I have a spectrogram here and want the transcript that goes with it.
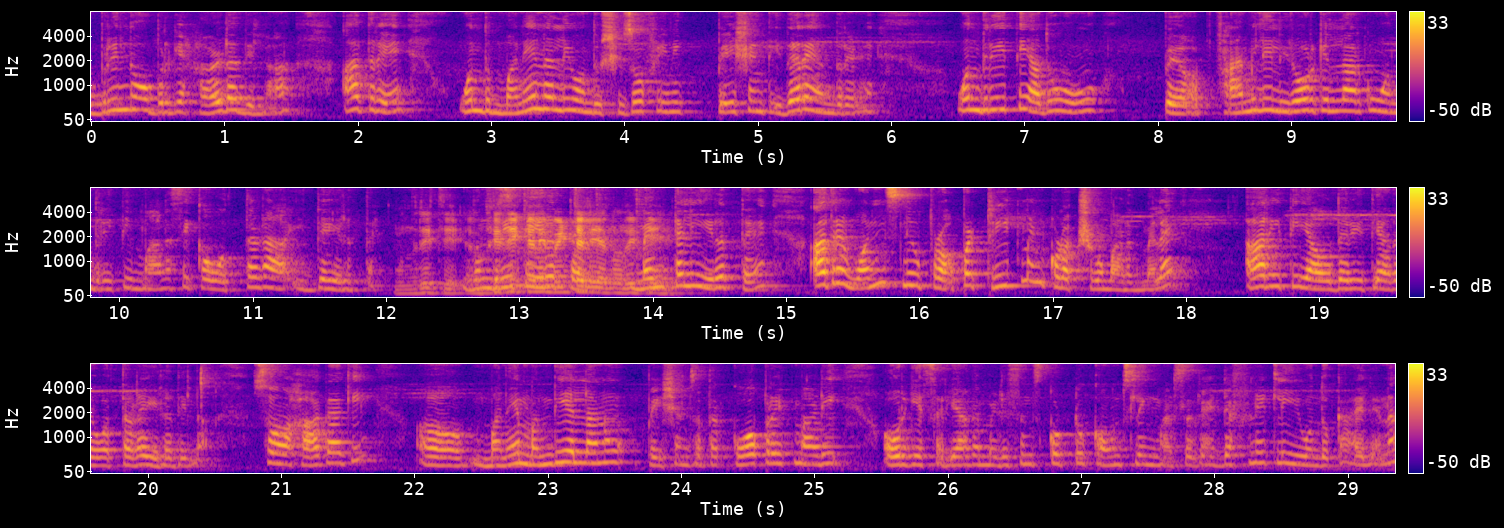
ಒಬ್ಬರಿಂದ ಒಬ್ಬರಿಗೆ ಹರಡೋದಿಲ್ಲ. ಆದರೆ ಒಂದು ಮನೆಯಲ್ಲಿ ಒಂದು ಶಿಜೋಫ್ರೀನಿಕ್ ಪೇಷಂಟ್ ಇದ್ದಾರೆ ಅಂದರೆ ಒಂದು ರೀತಿ ಅದು ಫ್ಯಾಮಿಲಿಲಿ ಇರೋರಿಗೆಲ್ಲರಿಗೂ ಒಂದು ರೀತಿ ಮಾನಸಿಕ ಒತ್ತಡ ಇದ್ದೇ ಇರುತ್ತೆ. ಒಂದು ರೀತಿ ಇರುತ್ತೆ. ರೀತಿ. ಮೆಂಟಲಿ ಇರುತ್ತೆ. ಆದರೆ ಒನ್ಸ್ ನೀವು ಪ್ರಾಪರ್ ಟ್ರೀಟ್ಮೆಂಟ್ ಕೊಡೋಕ್ಕೆ ಶುರು ಮಾಡಿದ್ಮೇಲೆ ಆ ರೀತಿ ಯಾವುದೇ ರೀತಿಯಾದ ಒತ್ತಡ ಇರೋದಿಲ್ಲ. ಸೊ ಹಾಗಾಗಿ ಮನೆ ಮಂದಿಯೆಲ್ಲನೂ ಪೇಷಂಟ್ಸ್ ಹತ್ರ ಕೋಆಪ್ರೇಟ್ ಮಾಡಿ ಅವ್ರಿಗೆ ಸರಿಯಾದ ಮೆಡಿಸಿನ್ಸ್ ಕೊಟ್ಟು ಕೌನ್ಸಿಲಿಂಗ್ ಮಾಡಿಸಿದ್ರೆ ಡೆಫಿನೆಟ್ಲಿ ಈ ಒಂದು ಕಾಯಿಲೆನ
